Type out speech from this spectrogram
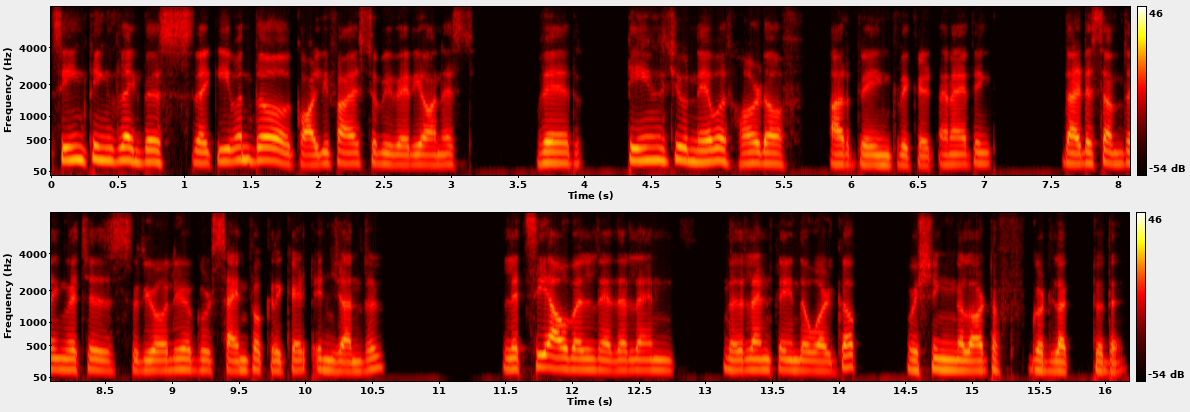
seeing things like this, like even the qualifiers, to be very honest, where teams you never heard of are playing cricket. And I think that is something which is really a good sign for cricket in general. Let's see how well Netherlands Netherlands play in the World Cup. Wishing a lot of good luck to them.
